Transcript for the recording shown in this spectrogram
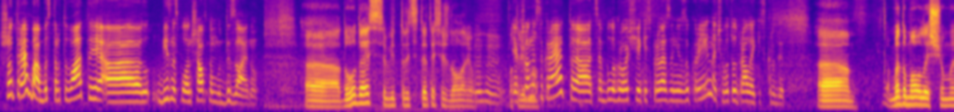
Що треба, аби стартувати бізнес по ландшафтному дизайну? Е, До десь від 30 тисяч доларів. Угу. Потрібно. Якщо не секрет, це були гроші якісь привезені з України, чи ви тут брали якийсь кредит? Е, Ми домовилися, що ми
